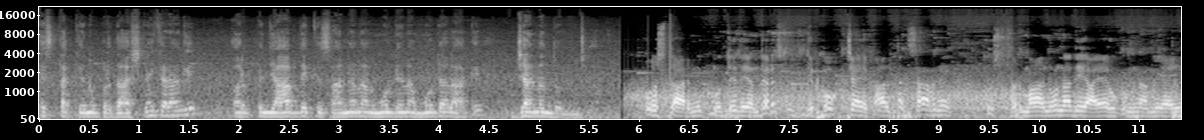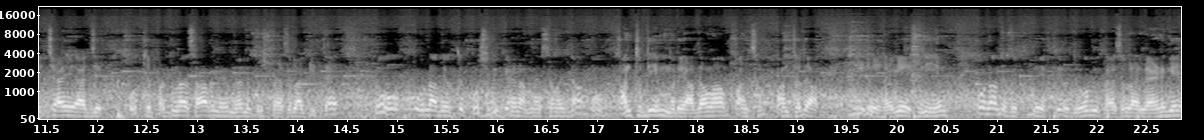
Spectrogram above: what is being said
ਇਸ ਧੱਕੇ ਨੂੰ ਬਰਦਾਸ਼ਤ ਨਹੀਂ ਕਰਾਂਗੇ ਔਰ ਪੰਜਾਬ ਦੇ ਕਿਸਾਨਾਂ ਨਾਲ ਮੋਢੇ ਨਾਲ ਮੋਢਾ ਲਾ ਕੇ ਜਨ ਅੰਦੋਲਨ ਚਲਾਵਾਂਗੇ। ਉਸ ਧਾਰਮਿਕ ਮੁੱਦੇ ਦੇ ਅੰਦਰ ਦੇਖੋ ਚਾਹੇ ਅਕਾਲ ਤਖਤ ਸਾਹਿਬ ਨੇ ਕੁਝ ਫਰਮਾਨ ਉਹਨਾਂ ਦੇ ਆਏ ਹੁਕਮਨਾਮੇ ਆਏ ਚਾਹੇ ਅੱਜ ਉੱਥੇ ਪਟਨਾ ਸਾਹਿਬ ਨੇ ਉਹਨਾਂ ਨੇ ਕੁਝ ਫੈਸਲਾ ਕੀਤਾ ਹੈ ਉਹ ਉਹਨਾਂ ਦੇ ਉੱਤੇ ਕੁਝ ਵੀ ਕਹਿਣਾ ਮੈਂ ਸਮਝਦਾ ਉਹ ਪੰਥ ਦੀ ਮਰਿਆਦਾਵਾਂ ਪੰਥ ਪੰਥ ਦਾ ਜਿਹੜੇ ਹੈਗੇ ਨਿਯਮ ਉਹਨਾਂ ਦੇ ਵਿੱਚ ਦੇਖ ਕੇ ਜੋ ਵੀ ਫੈਸਲਾ ਲੈਣਗੇ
